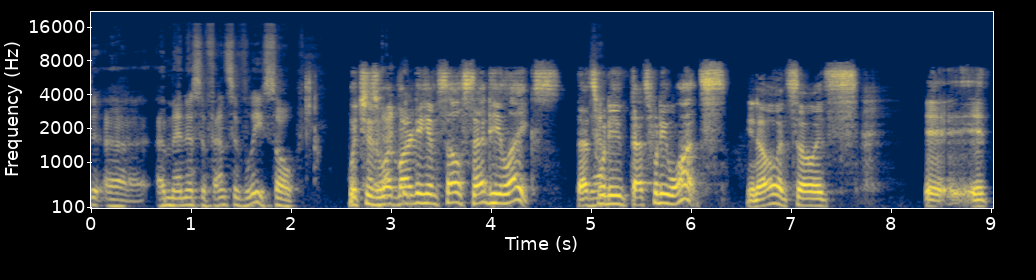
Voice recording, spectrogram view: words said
a, a menace offensively. So, which is what Marty himself said he likes. That's yeah. what he that's what he wants. You know, and so it's it, it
